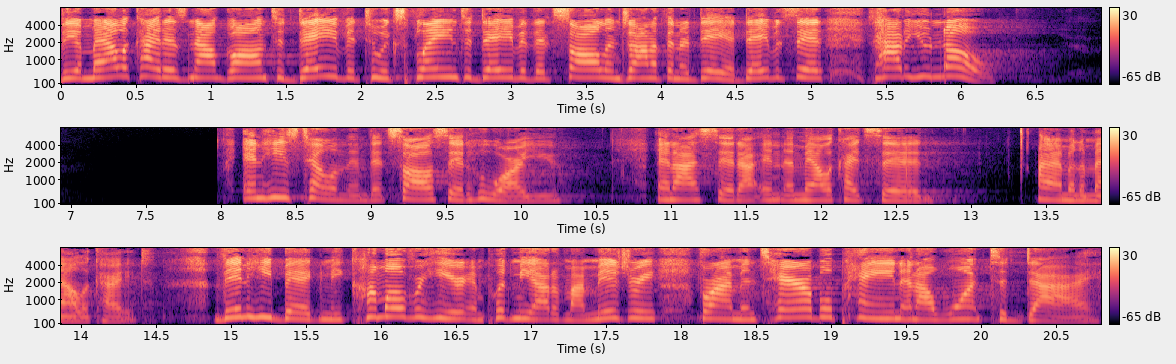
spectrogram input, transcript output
The Amalekite has now gone to David to explain to David that Saul and Jonathan are dead. David said, How do you know? And he's telling them that Saul said, Who are you? And I said, I, and Amalekite said, I am an Amalekite. Then he begged me, Come over here and put me out of my misery, for I'm in terrible pain and I want to die.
